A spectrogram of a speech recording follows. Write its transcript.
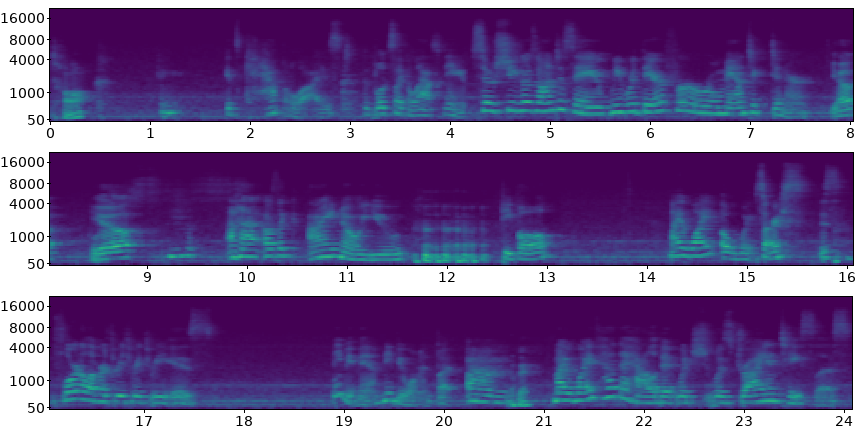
talk?" It's capitalized. It looks like a last name. So she goes on to say, "We were there for a romantic dinner." Yep. Yep. I was like, "I know you people." My wife. Oh wait, sorry. This Florida Lover three three three is maybe a man, maybe a woman, but um, Okay. my wife had the halibut, which was dry and tasteless.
